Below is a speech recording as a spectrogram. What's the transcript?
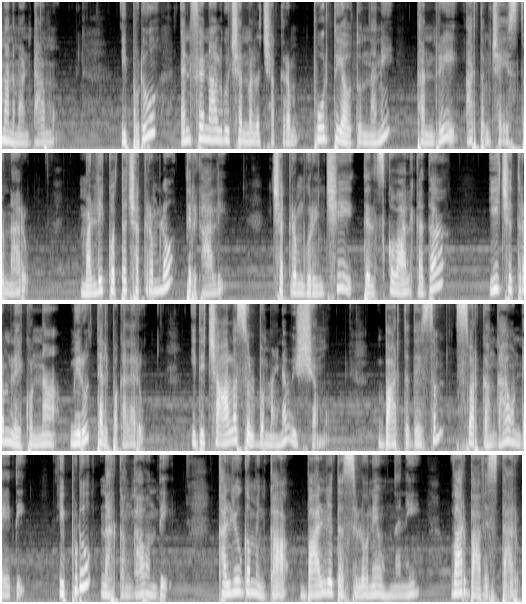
మనం అంటాము ఇప్పుడు ఎనభై నాలుగు జన్మల చక్రం పూర్తి అవుతుందని తండ్రి అర్థం చేయిస్తున్నారు. మళ్ళీ కొత్త చక్రంలో తిరగాలి. చక్రం గురించి తెలుసుకోవాలి కదా? ఈ చిత్రం లేకున్నా మీరు తెలపగలరు. ఇది చాలా సులభమైన విషయము. భారతదేశం స్వర్గంగా ఉండేది. ఇప్పుడు నరకంగా ఉంది. కలియుగం ఇంకా బాల్య దశలోనే ఉందని వారు భావిస్తారు.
